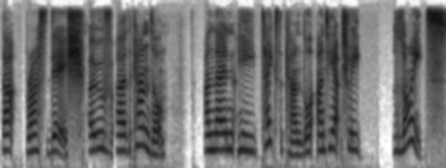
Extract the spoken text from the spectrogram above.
that brass dish over uh, the candle. And then he takes the candle and he actually lights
